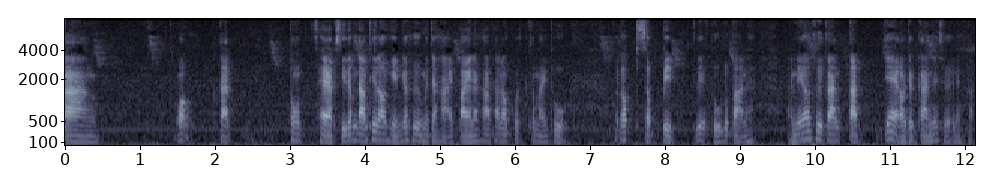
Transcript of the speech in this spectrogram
กลางว่าตัดตรงแถบสีดำๆที่เราเห็นก็คือมันจะหายไปนะครับถ้าเรากดเครื่องหมายถูก แล้วก็สปิดเรียกถูกหรือเปล่านะอันนี้ก็คือการตัดแยกออกจากกันเฉยๆนะครับ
